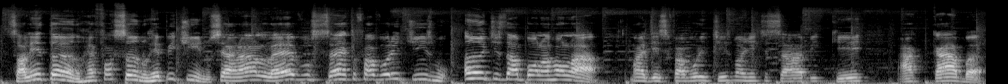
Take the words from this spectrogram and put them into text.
Salientando, reforçando, repetindo, o Ceará leva um certo favoritismo antes da bola rolar mas esse favoritismo a gente sabe que acaba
